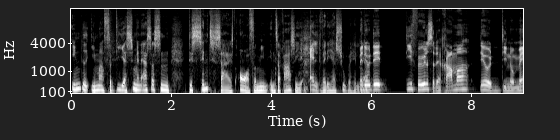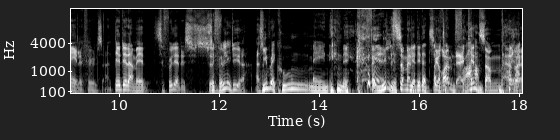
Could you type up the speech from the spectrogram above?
intet i mig, fordi jeg simpelthen er så sådan desensitized over for min interesse i alt, hvad det her superhelte Men det er jo det, de følelser, det rammer, det er jo de normale følelser. Det er jo det der med, selvfølgelig er det Selvfølgelig. dyr. Altså, Give Raccoon med en, en øh, familie, Som man bliver det der så berømt er kendt ham. som, altså.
